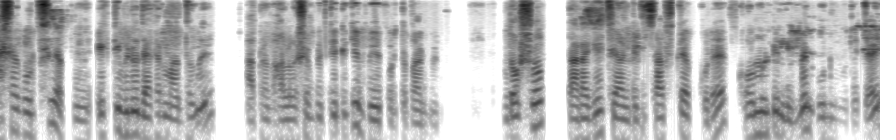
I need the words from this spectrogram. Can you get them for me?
আশা করছি আপনি একটি ভিডিও দেখার মাধ্যমে আপনার ভালোবাসার ব্যক্তিটিকে বিয়ে করতে পারবেন। দর্শক, তার আগে চ্যানেলটিকে সাবস্ক্রাইব করে কমেন্টে লিখবেন অনুমতি চাই,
